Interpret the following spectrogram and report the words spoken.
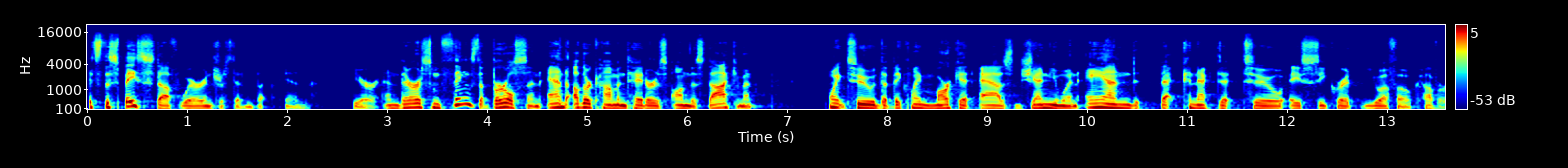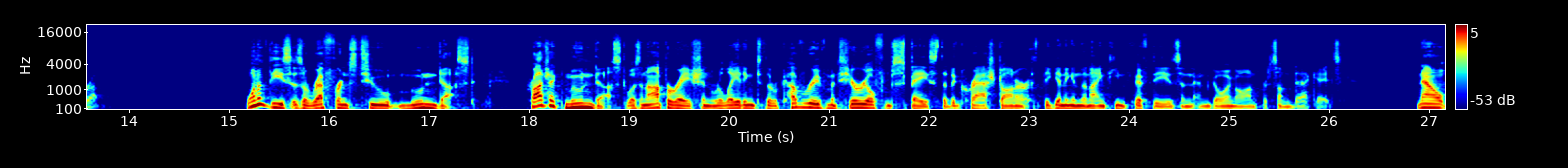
It's the space stuff we're interested in, the, in here, and there are some things that Burleson and other commentators on this document point to that they claim mark it as genuine and that connect it to a secret UFO cover up. One of these is a reference to moondust. Project Moondust was an operation relating to the recovery of material from space that had crashed on Earth beginning in the 1950s and, and going on for some decades. Now,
